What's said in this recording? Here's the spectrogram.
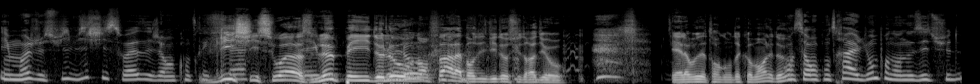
Et moi, je suis vichysoise et j'ai rencontré Claire. Vichysoise, Et le pays de De l'eau. l'eau. On en parle à bord d'une vidéo Sud Radio. Et alors, vous êtes rencontrés comment, les deux? On s'est rencontrés à Lyon pendant nos études.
